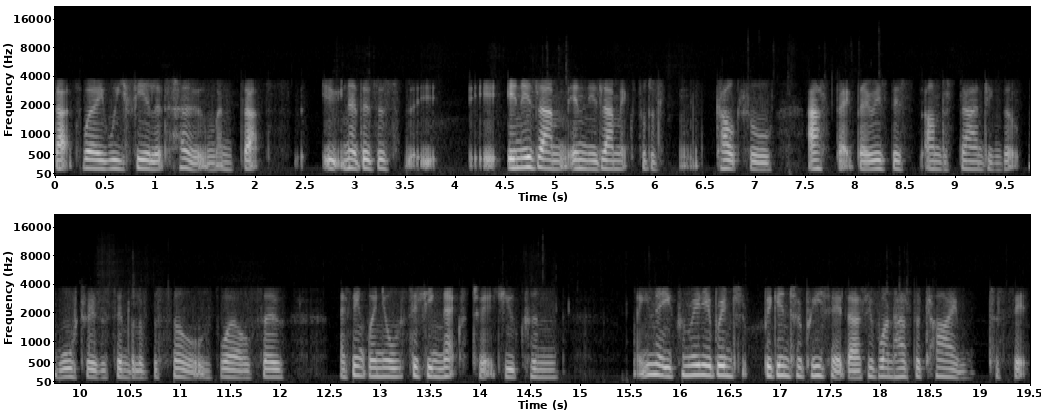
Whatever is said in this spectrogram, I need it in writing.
that's where we feel at home, and that's you know there's this in Islam in the Islamic sort of cultural aspect there is this understanding that water is a symbol of the soul as well. So I think when you're sitting next to it, you can you know you can really begin to appreciate that if one has the time to sit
